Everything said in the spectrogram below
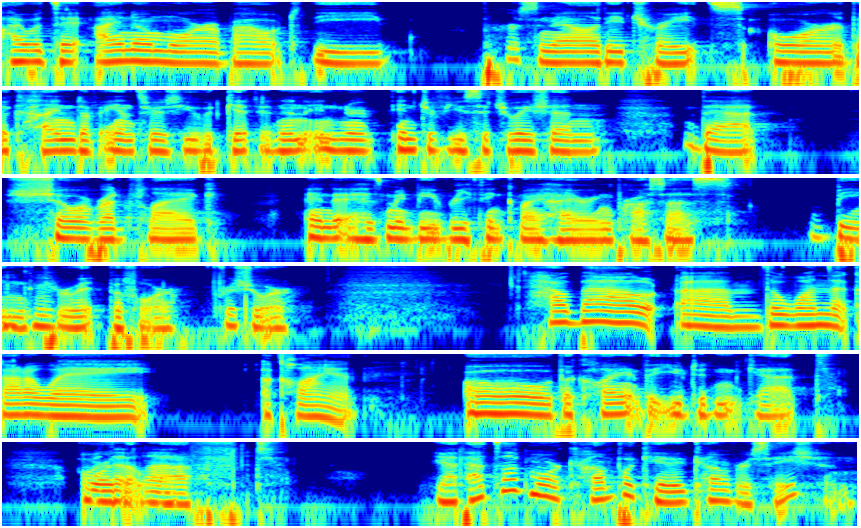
I would say, I know more about the personality traits or the kind of answers you would get in an inter- interview situation that show a red flag. And it has made me rethink my hiring process being through it before, for sure. How about um, the one that got away, a client? Oh, the client that you didn't get Or or, that that, left. Yeah, that's a more complicated conversation,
